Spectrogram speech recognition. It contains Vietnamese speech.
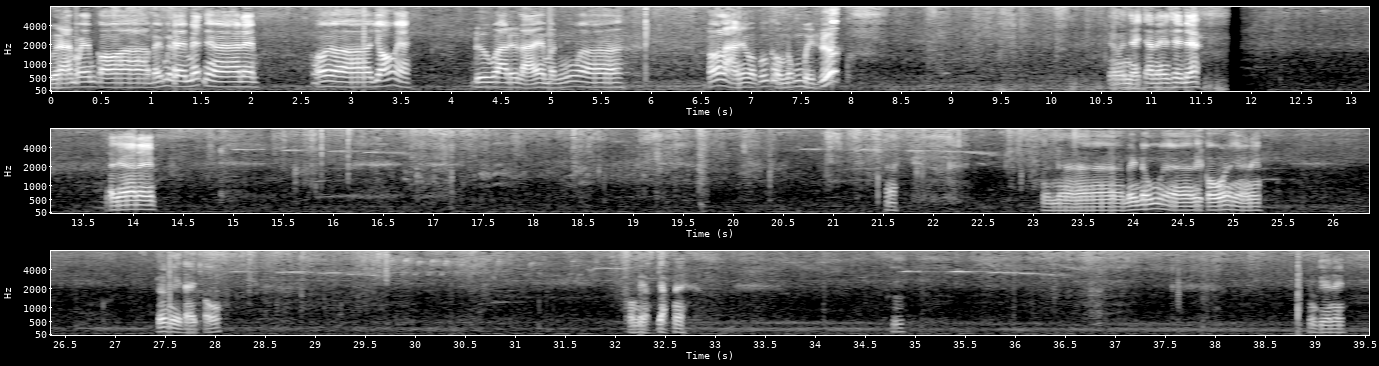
Vừa em em còn à, 70 mét nha anh em. Có uh, gió nè. Đưa qua đưa lại mình cũng uh, khó làm nhưng mà cuối cùng nó cũng bị rớt. Rồi nhặt cho anh em xem nha. Đây nha anh em. Đây. Mình uh, bén đúng uh, cái cổ này nha anh em. Rớt ngay tại chỗ. Còn đẹp chặt này ừ. ok này.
